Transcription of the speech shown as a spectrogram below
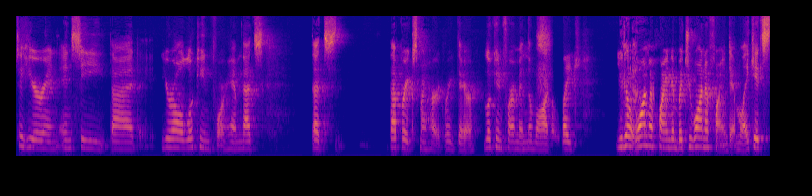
to hear and, and see that you're all looking for him. That's that's that breaks my heart right there. Looking for him in the water. Like you don't yeah. want to find him, but you want to find him. Like it's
